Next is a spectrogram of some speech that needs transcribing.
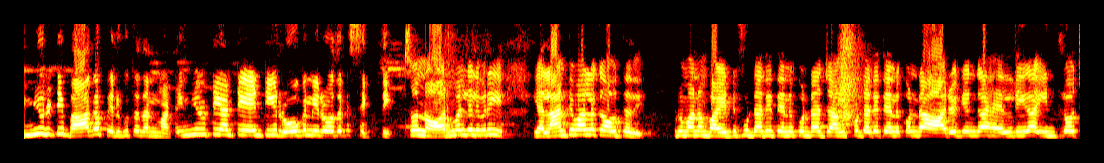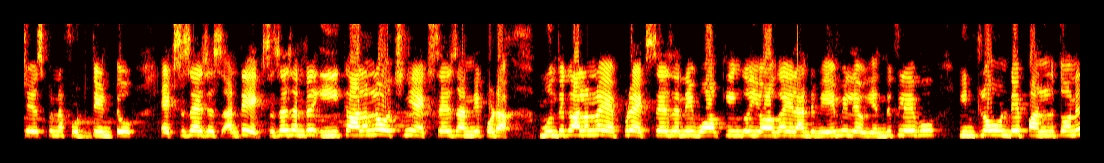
ఇమ్యూనిటీ బాగా పెరుగుతుంది అనమాట ఇమ్యూనిటీ అంటే ఏంటి? రోగ నిరోధక శక్తి. సో నార్మల్ డెలివరీ ఎలాంటి వాళ్ళకి అవుతుంది? ఇప్పుడు మనం బయట ఫుడ్ అది తినకుండా జంక్ ఫుడ్ అది తినకుండా ఆరోగ్యంగా హెల్దీగా ఇంట్లో చేసుకున్న ఫుడ్ తింటూ ఎక్సర్సైజెస్ అంటే ఎక్సర్సైజ్ అంటే ఈ కాలంలో వచ్చిన ఎక్సర్సైజ్ అన్నీ కూడా. ముందు కాలంలో ఎప్పుడు ఎక్సర్సైజ్ అని వాకింగ్ యోగా ఇలాంటివి ఏమీ లేవు. ఎందుకు లేవు? ఇంట్లో ఉండే పనులతోనే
